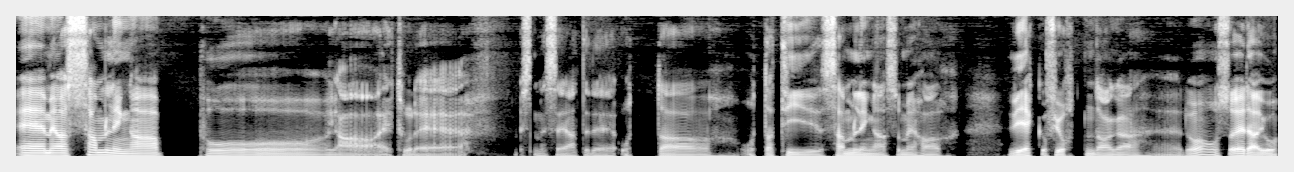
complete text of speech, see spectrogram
Eh, vi har samlinger på Ja, jeg tror det er Hvis vi sier at det er åtte-ti samlinger som vi har uke og 14 dager eh, da, og så er det jo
